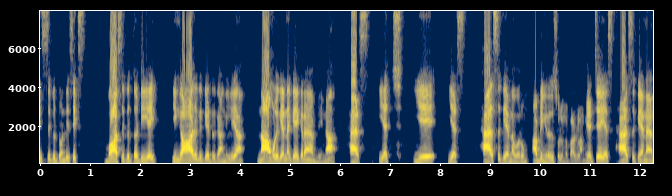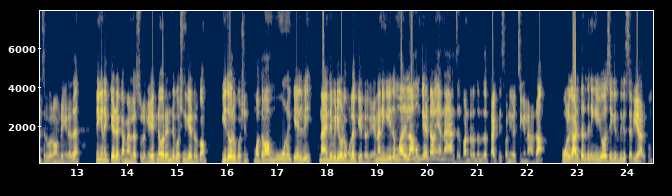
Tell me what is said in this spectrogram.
இஸ்ஸுக்கு டுவெண்ட்டி சிக்ஸ் வாஸுக்கு தேர்ட்டி எயிட் இங்கே ஆறுக்கு கேட்டிருக்காங்க இல்லையா? நான் உங்களுக்கு என்ன கேட்குறேன் அப்படின்னா ஹேஸ் ஹெச் ஏஎஸ் ஹேஸுக்கு என்ன வரும் அப்படிங்கிறது சொல்லுங்கள் பார்க்கலாம். ஹெச்ஏஎஸ் ஹேஸுக்கு என்ன ஆன்சர் வரும் அப்படிங்கிறத நீங்கள் எனக்கு கீழே கமெண்ட்டில் சொல்லுங்கள் ஏற்கனவே ஒரு ரெண்டு கொஸ்டின் கேட்டிருக்கோம். இது ஒரு கொஷின் மொத்தமாக மூணு கேள்வி நான் இந்த வீடியோவில் உங்களை கேட்டிருக்கேன். ஏன்னா நீங்கள் இது மாதிரி இல்லாமல் கேட்டாலும் என்ன ஆன்சர் பண்ணுறதுன்றத ப்ராக்டிஸ் பண்ணி வச்சிங்கன்னா தான் உங்களுக்கு அடுத்தடுத்து நீங்கள் யோசிக்கிறதுக்கு சரியாக இருக்கும்.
